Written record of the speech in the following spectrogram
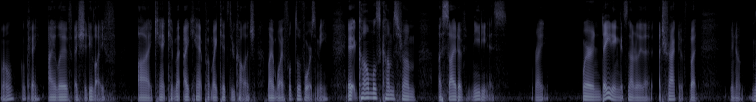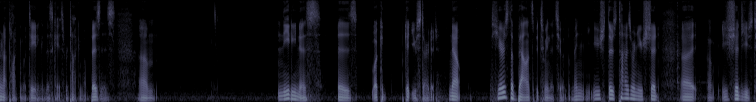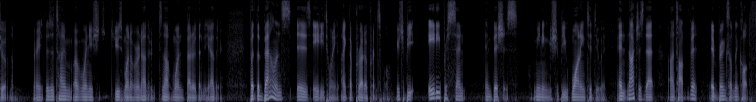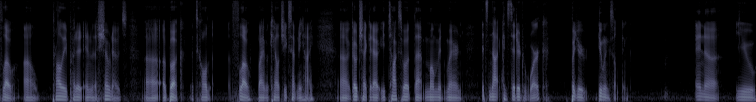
well, okay, I live a shitty life. I can't my, I can't put my kids through college. My wife will divorce me. It almost comes from a side of neediness, right? Where in dating, it's not really that attractive, but you know, we're not talking about dating in this case. We're talking about business. Um, neediness is what could get you started. Now, here's the balance between the two of them. And you sh- there's times when you should uh, uh, you should use two of them, right? There's a time of when you should use one over another. It's not one better than the other. But the balance is 80-20, like the Pareto principle. You should be 80% ambitious, meaning you should be wanting to do it. And not just that, on top of it, it brings something called flow. I'll probably put it in the show notes. Uh, a book. It's called Flow by Mikhail Csikszentmihalyi. Uh, go check it out. He talks about that moment where it's not considered work, but you're doing something, and uh, you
